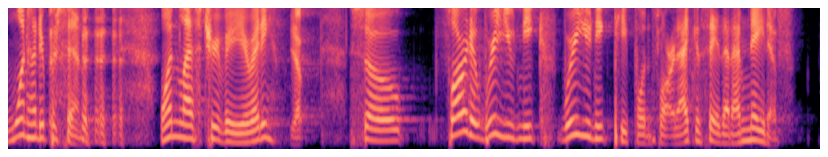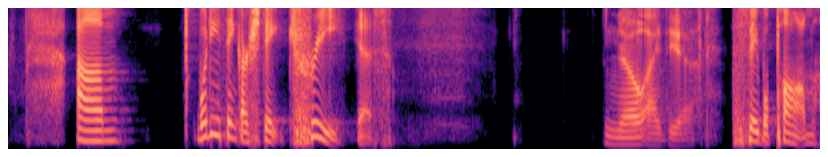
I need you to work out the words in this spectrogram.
100%. One last trivia. You ready? Yep. So, Florida, we're unique. We're unique people in Florida. I can say that. I'm native. Um, what do you think our state tree is? No idea. Sabal palm,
